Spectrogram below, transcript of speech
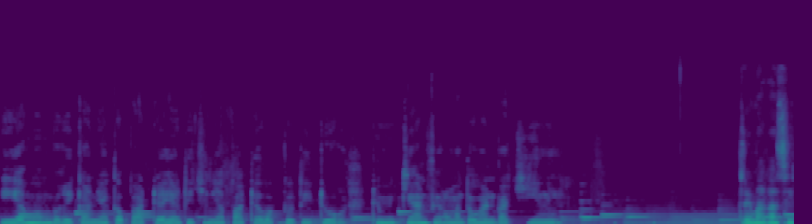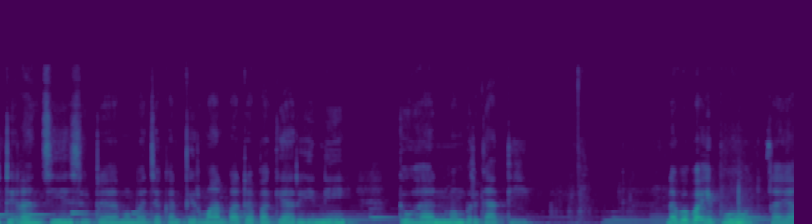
ia memberikannya kepada yang dijinya pada waktu tidur. Demikian firman Tuhan pagi ini. Terima kasih Dek Lanci sudah membacakan firman pada pagi hari ini. Tuhan memberkati. Nah, Bapak Ibu, saya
